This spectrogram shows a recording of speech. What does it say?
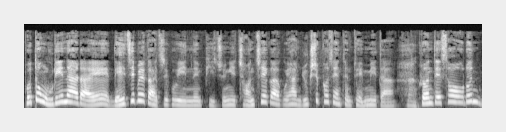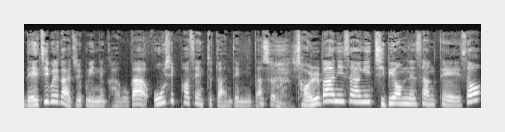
보통 우리나라에 내 집을 가지고 있는 비중이 전체 가구의 한 60%는 됩니다. 네. 그런데 서울은 내 집을 가지고 있는 가구가 50%도 안 됩니다. 절반 이상이 집이 없는 상태에서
